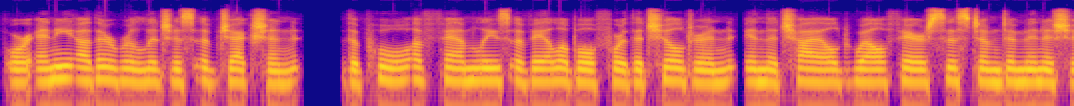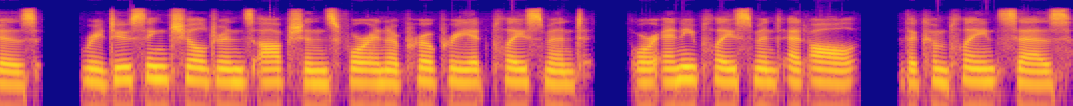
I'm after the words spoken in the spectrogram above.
or any other religious objection, the pool of families available for the children in the child welfare system diminishes, reducing children's options for an appropriate placement, or any placement at all, the complaint says.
